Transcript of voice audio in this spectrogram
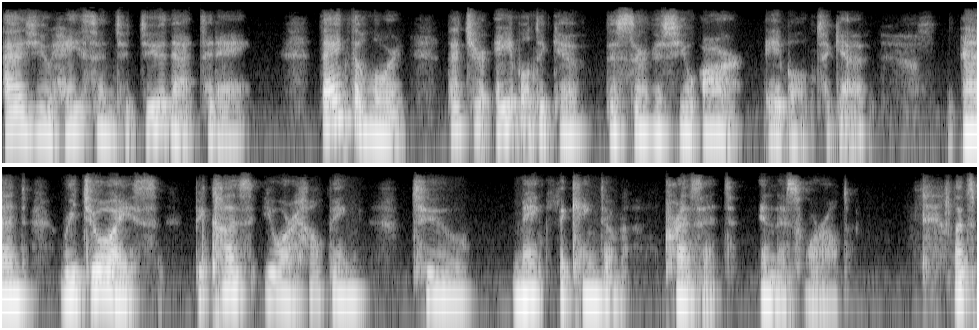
as you hasten to do that today, thank the Lord that you're able to give the service you are able to give. And rejoice because you are helping to make the kingdom present in this world. Let's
